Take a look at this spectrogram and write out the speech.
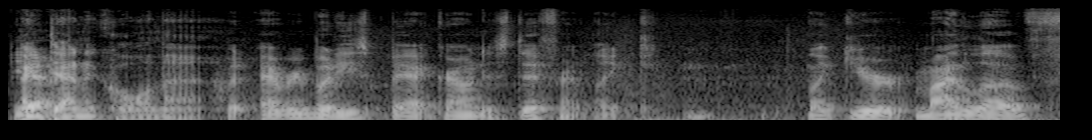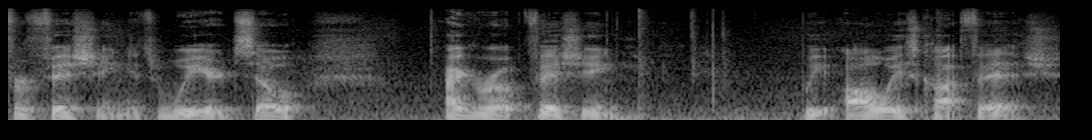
Yeah. identical in that. but everybody's background is different like like your my love for fishing it's weird so i grew up fishing we always caught fish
